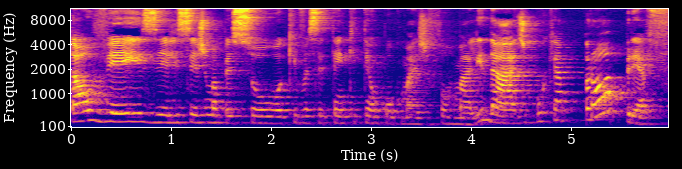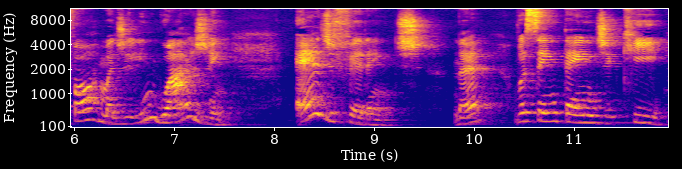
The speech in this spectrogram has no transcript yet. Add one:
Talvez ele seja uma pessoa que você tem que ter um pouco mais de formalidade, porque a própria forma de linguagem é diferente, né? Você entende que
